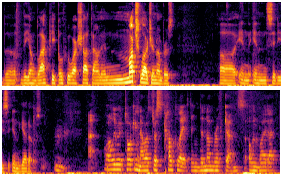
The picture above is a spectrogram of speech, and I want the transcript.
the, the young black people who are shot down in much larger numbers uh, in in cities in the ghettos. Mm. While you were talking now, I was just calculating the number of guns owned by that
